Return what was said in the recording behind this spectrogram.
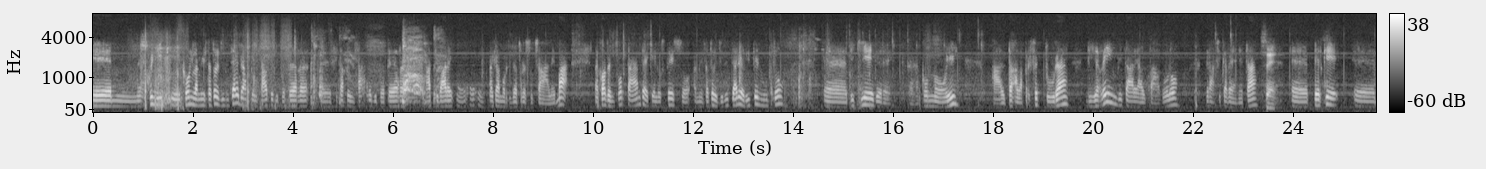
E, ehm, quindi con l'amministratore giudiziario abbiamo pensato di poter, eh, si sta pensando di poter attivare un, un qualche ammortizzatore sociale, ma la cosa importante è che lo stesso amministratore giudiziario ha ritenuto eh, di chiedere eh, con noi alta, alla prefettura di reinvitare al tavolo Grafica Veneta sì. eh, perché eh,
